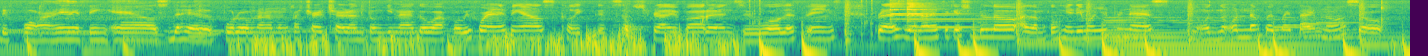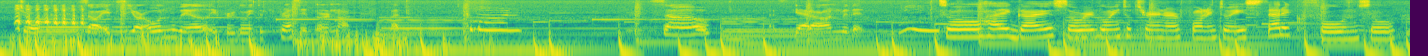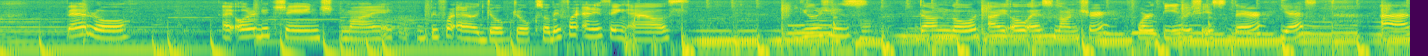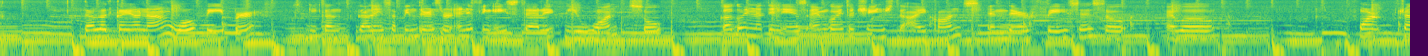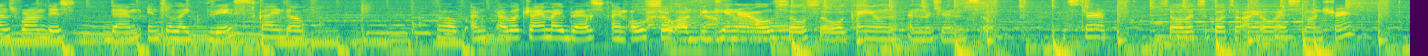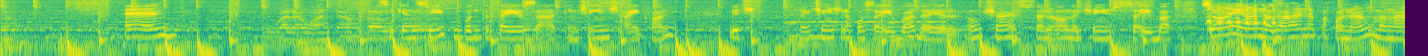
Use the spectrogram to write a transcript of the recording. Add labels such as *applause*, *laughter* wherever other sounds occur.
before anything else, dahil puro na naman ka-charcharan tong ginagawa ko, before anything else, click the subscribe button, do all the things, press the notification below. Alam kong hindi mo yun press, nood-nood lang pag may time, no? So, joke. So, it's your own will if you're going to press it or not. But, come on! So, let's get on with it. So, hi guys. So, we're going to turn our phone into a static phone. So, pero, I already changed my, before, uh, joke, joke. So, before anything else, just download iOS Launcher 14, which is there, yes. At, download kayo ng wallpaper gikan galing sa Pinterest or anything aesthetic you want. So, gagawin natin is, I'm going to change the icons and their faces. So, I will form, transform this them into like this kind of of I'm, I will try my best. I'm also a beginner also, so wag kayong ano dyan. So, let's start. So, let's go to iOS launcher. And, As you can see, pupunta tayo sa ating change icon which nag-change na ako sa iba dahil, oh sure, sana all nag-change sa iba. So, ngayon, maghahanap ako ng mga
